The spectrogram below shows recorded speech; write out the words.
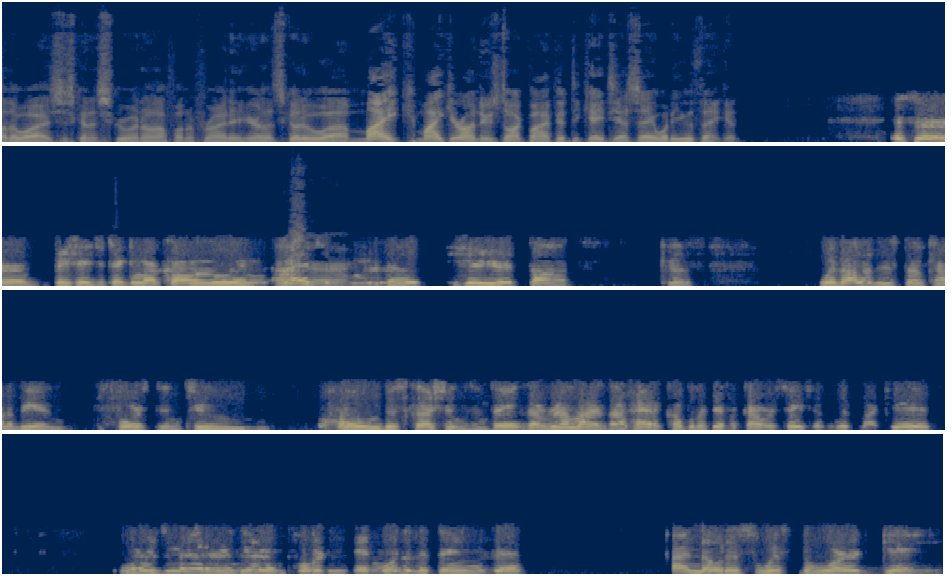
otherwise, just kind of screwing off on a Friday here. Let's go to uh, Mike. Mike, you're on News Talk 550 KTSA. What are you thinking? Yes, sir. Appreciate you taking my call, and I Sure. wanted to hear your thoughts because with all of this stuff kind of being forced into home discussions and things, I realized I've had a couple of different conversations with my kids. Words matter and they're important, and one of the things that I noticed with the word gay.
